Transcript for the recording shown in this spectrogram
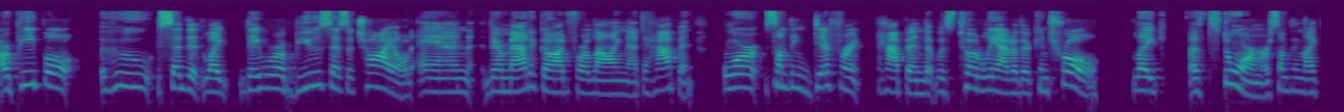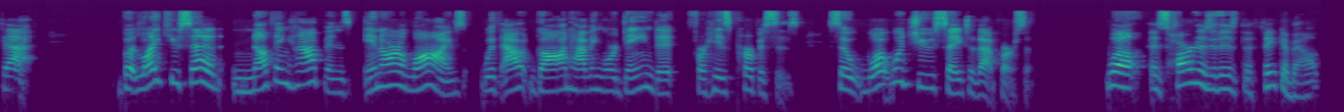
are people who said that like they were abused as a child and they're mad at God for allowing that to happen, or something different happened that was totally out of their control, like a storm or something like that. But like you said, nothing happens in our lives without God having ordained it for his purposes. So, what would you say to that person? Well, as hard as it is to think about,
